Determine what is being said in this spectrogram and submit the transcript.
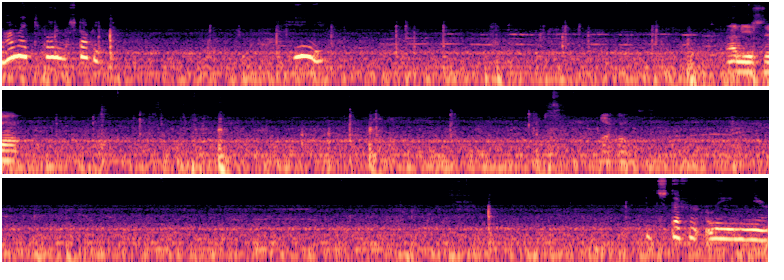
Why am I keep on stopping? Hey. I'm used to it. It's definitely near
